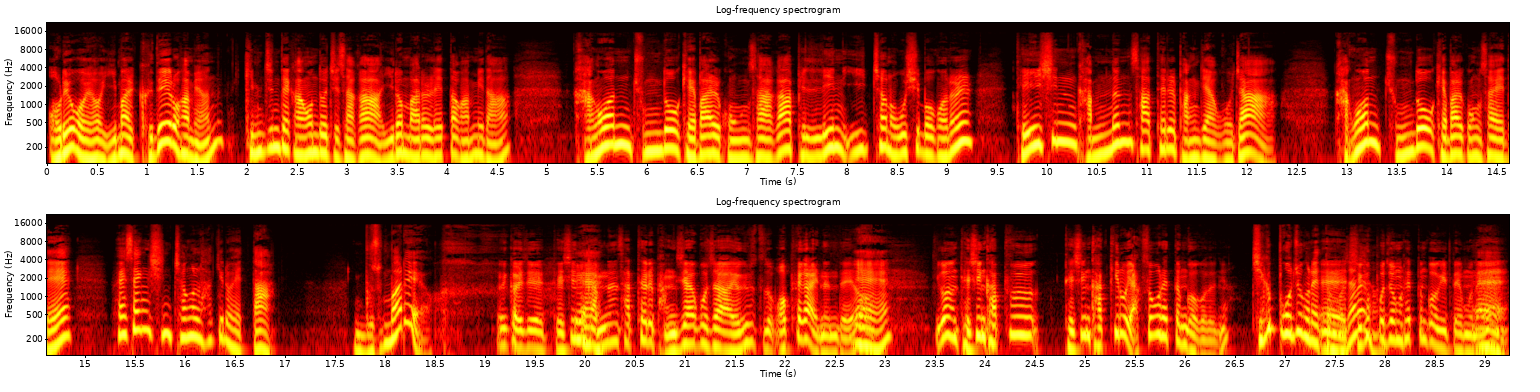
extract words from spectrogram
어려워요. 이 말 그대로 하면 김진태 강원도지사가 이런 말을 했다고 합니다. 강원 중도 개발 공사가 빌린 2,050억 원을 대신 갚는 사태를 방지하고자 강원 중도 개발 공사에 대해 회생 신청을 하기로 했다. 무슨 말이에요? 그러니까 이제 대신 예. 갚는 사태를 방지하고자 여기서 어폐가 있는데요. 예. 이건 대신 갚으 대신 갚기로 약속을 했던 거거든요. 지급 보증을 했던 예, 거잖아요. 지급 보정을 했던 거기 때문에 예.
